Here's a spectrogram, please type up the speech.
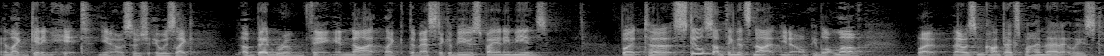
and like getting hit you know? So it was like a bedroom thing and not like domestic abuse by any means. But uh, still something that's not you know people don't love but that was some context behind that, at least.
